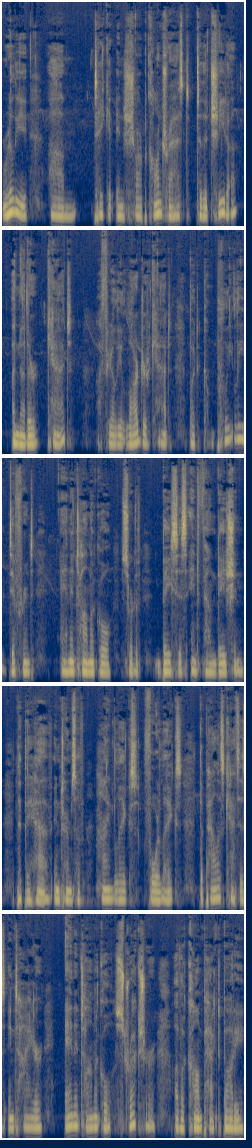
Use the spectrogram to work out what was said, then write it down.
really um, take it in sharp contrast to the cheetah, another cat, a fairly larger cat, but completely different anatomical sort of basis and foundation that they have in terms of hind legs, forelegs, the Pallas cat's entire anatomical structure of a compact body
